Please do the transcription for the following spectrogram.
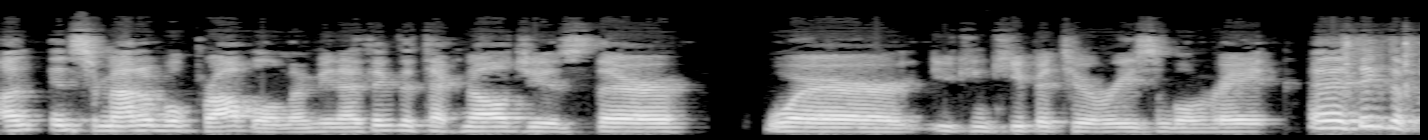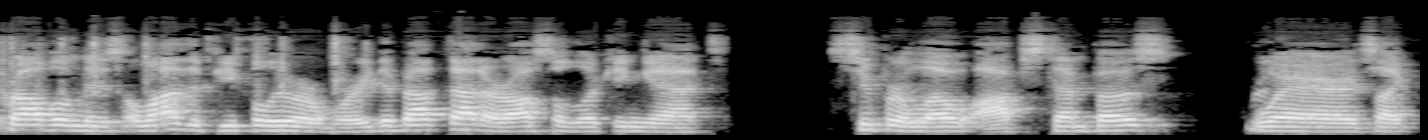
un, insurmountable problem. I mean, I think the technology is there where you can keep it to a reasonable rate. And I think the problem is a lot of the people who are worried about that are also looking at super low ops tempos where it's like,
